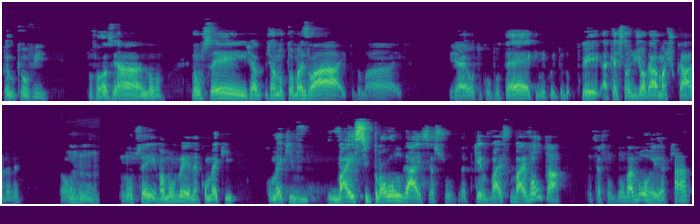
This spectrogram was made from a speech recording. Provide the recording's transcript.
pelo que eu vi. Não falou assim, ah, não, não sei, já, já não tô mais lá e tudo mais. Já é outro corpo técnico e tudo. Porque a questão de jogar machucada, né? Então, Uhum. não sei, vamos ver, né? Como é que como é que vai se prolongar esse assunto, né? Porque vai vai voltar. Esse assunto não vai morrer aqui. Fato.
